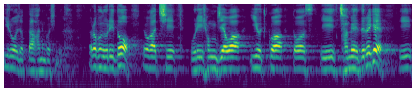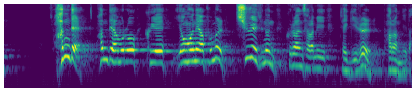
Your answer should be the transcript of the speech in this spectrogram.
이루어졌다 하는 것입니다. 여러분 우리도 이와 같이 우리 형제와 이웃과 또 이 자매들에게 이 환대 환대함으로 그의 영혼의 아픔을 치유해 주는 그러한 사람이 되기를 바랍니다.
